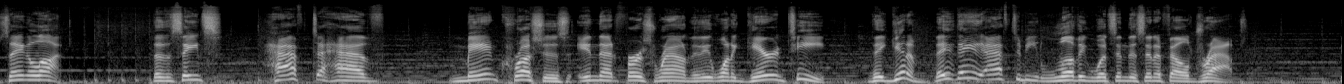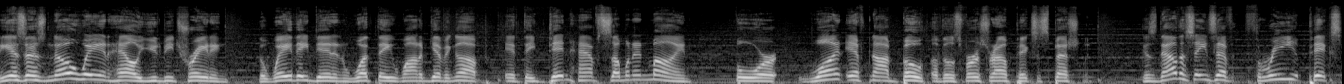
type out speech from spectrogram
saying a lot that the Saints have to have man crushes in that first round and they want to guarantee they get them. They, they have to be loving what's in this NFL draft because there's no way in hell you'd be trading the way they did and what they wound up giving up if they didn't have someone in mind for one, if not both, of those first round picks, especially. Because now the Saints have three picks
